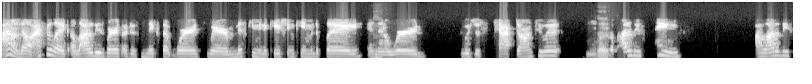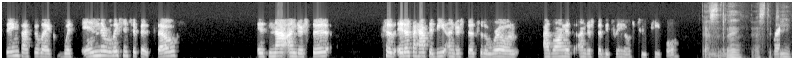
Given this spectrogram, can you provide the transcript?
I don't know. I feel like a lot of these words are just mixed up words where miscommunication came into play and then a word was just tacked onto it. Right. a lot of these things, a lot of these things, I feel like within the relationship itself, is not understood. Because it doesn't have to be understood to the world as long as it's understood between those two people. That's the thing. That's the Right. key.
